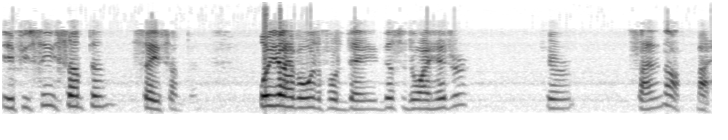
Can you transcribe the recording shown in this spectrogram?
If you see something, say something. Well, you have a wonderful day. This is Dwight Hedger. Here, signing off. Bye.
